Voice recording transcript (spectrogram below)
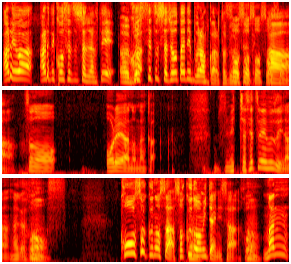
あれはあれで骨折したんじゃなくて骨折した状態でブランコから飛び降りたそうそうそうそうその俺あのなんかめっちゃ説明むずいな。なんかこう、うん高速のさ速道みたいにさ、こううん。真ん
